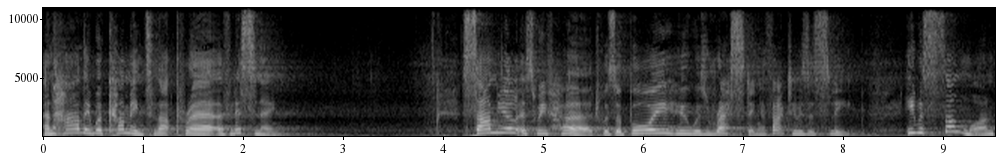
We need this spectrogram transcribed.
and how they were coming to that prayer of listening. Samuel, as we've heard, was a boy who was resting. In fact, he was asleep. He was someone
